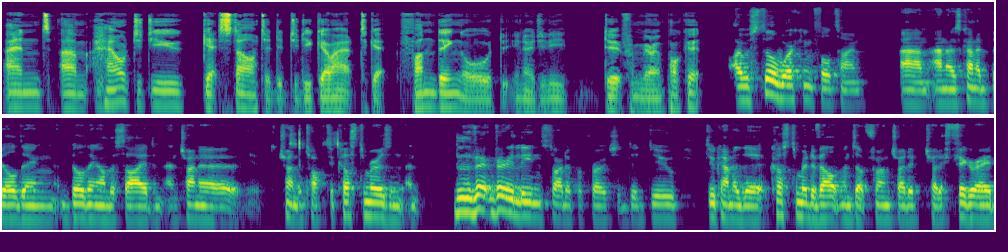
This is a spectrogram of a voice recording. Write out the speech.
And um, how did you get started? Did, did you go out to get funding, or you know, did you do it from your own pocket? I was still working full time, um, and I was kind of building building on the side and, and trying to you know, trying to talk to customers and, and the very, very lean startup approach. To do do kind of the customer development up front. Try to try to figure out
